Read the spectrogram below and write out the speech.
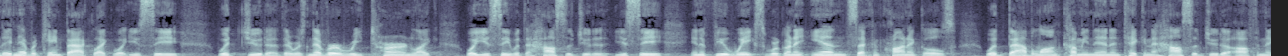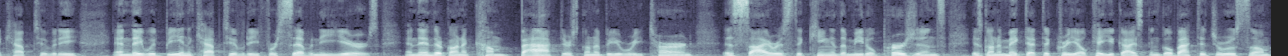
They never came back like what you see with Judah. There was never a return like what you see with the house of Judah. You see, in a few weeks, we're going to end Second Chronicles with Babylon coming in and taking the house of Judah off into captivity, and they would be in captivity for 70 years. And then they're going to come back. There's going to be a return as Cyrus, the king of the Medo Persians, is going to make that decree okay, you guys can go back to Jerusalem.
